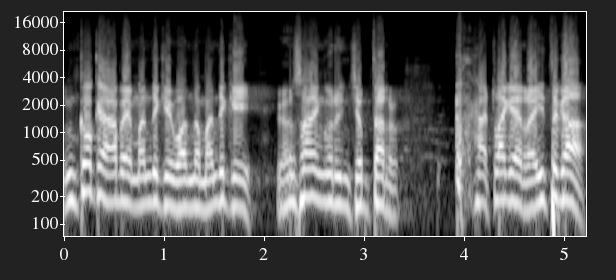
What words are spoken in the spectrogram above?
ఇంకొక యాభై మందికి వంద మందికి వ్యవసాయం గురించి చెప్తారు. అట్లాగే రైతుగా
